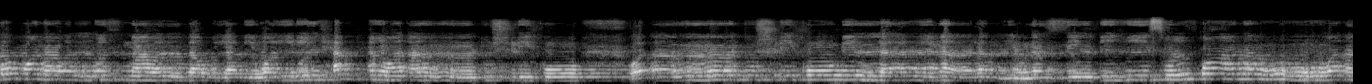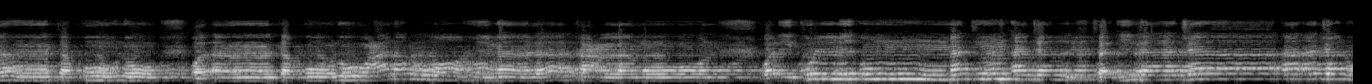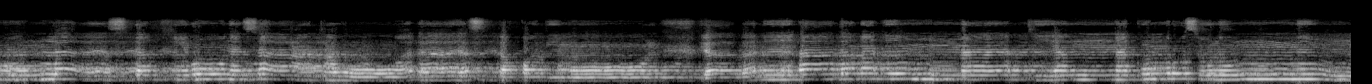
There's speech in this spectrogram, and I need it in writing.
بطن والإثم والبغي بغير الحق وأن تشركوا وأن تشركوا بالله ما لم ينزل به سلطانا وأن تقولوا وأن تقولوا على الله ما لا تعلمون. ولكل أمة أجل فإذا جاء أجلهم لا يستأخرون ساعة ولا يستقدمون. يا بني آدم إما يأتينكم رسل منكم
